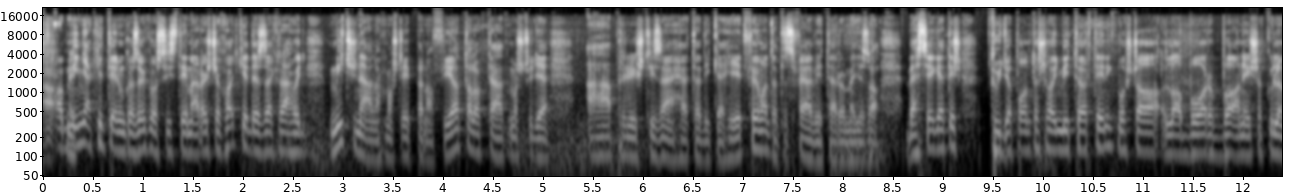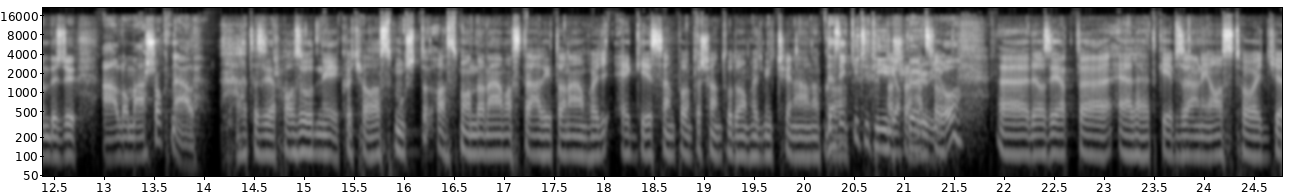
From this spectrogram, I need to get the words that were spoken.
A, mindjárt kitérünk az ökoszisztémára, és csak hagyd kérdezzek rá, hogy mit csinálnak most éppen a fiatalok, tehát most ugye április 17-e hétfő van, tehát ez felvételről megy ez a beszélgetés. Tudja pontosan, hogy mi történik most a laborban és a különböző állomásoknál? Hát azért hazudnék, hogyha azt most azt mondanám, azt állítanám, hogy egészen pontosan tudom, hogy mit csinálnak De ez a, egy kicsit írja körül, jó? De azért el lehet képzelni azt, hogy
